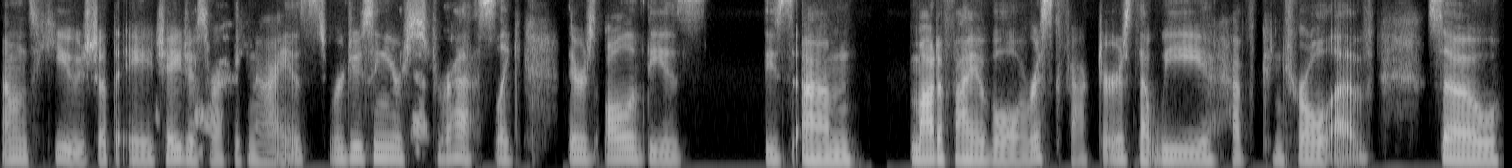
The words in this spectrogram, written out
That one's huge that the AHA just recognized reducing your stress. Like there's all of these these um modifiable risk factors that we have control of. So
